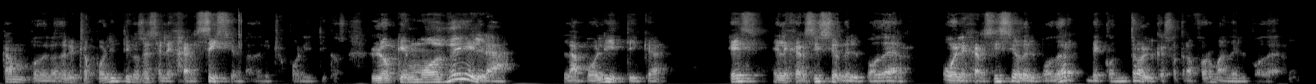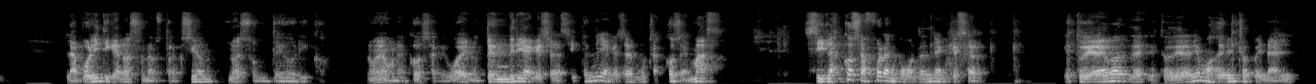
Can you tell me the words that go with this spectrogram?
campo de los derechos políticos es el ejercicio de los derechos políticos. Lo que modela la política es el ejercicio del poder o el ejercicio del poder de control, que es otra forma del poder. La política no es una abstracción, no es un teórico. No es una cosa que, bueno, tendría que ser así, tendría que ser muchas cosas más. Si las cosas fueran como tendrían que ser, estudiaríamos, derecho penal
